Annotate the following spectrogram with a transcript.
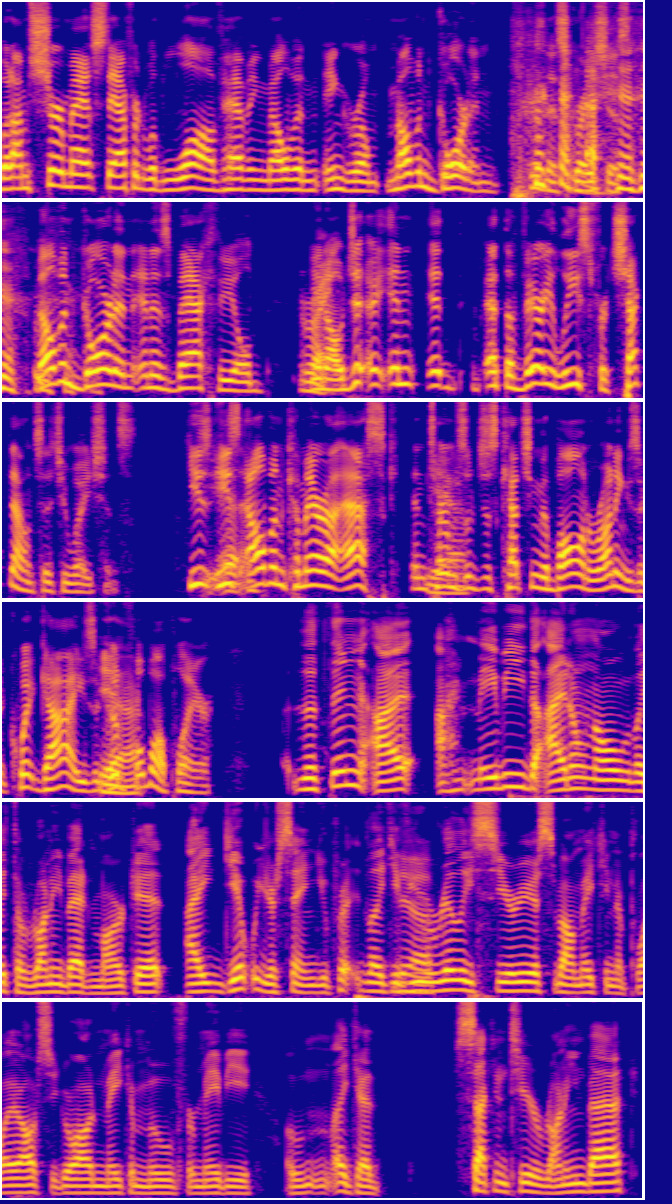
but I'm sure Matt Stafford would love having Melvin Ingram, Melvin Gordon, goodness gracious, Melvin Gordon in his backfield. You know, j- in, in at the very least for check down situations. He's he's Alvin Kamara esque in terms Yeah. of just catching the ball and running. He's a quick guy. He's a good football player. the thing I, I maybe the, I don't know like the running back market. I get what you're saying. You pr- like if Yeah. you're really serious about making the playoffs, you go out and make a move for maybe a, like a second tier running back.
